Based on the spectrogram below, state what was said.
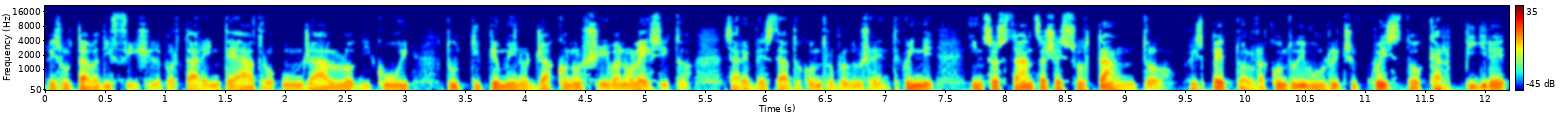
risultava difficile portare in teatro un giallo di cui tutti più o meno già conoscevano l'esito, sarebbe stato controproducente. Quindi in sostanza c'è soltanto, rispetto al racconto di Woolrich, questo carpire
